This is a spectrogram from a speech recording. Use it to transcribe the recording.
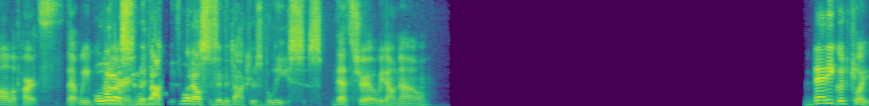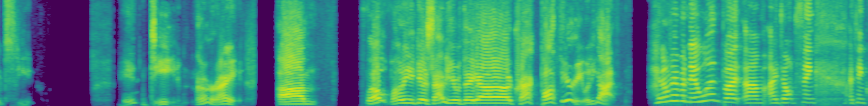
all the parts that we. Well, what else in the doctor? What else is in the doctor's valise? That's true. We don't know. Very good point. Indeed. Indeed. All right. Um. Well, why don't you get us out of here with a uh, crackpot theory? What do you got? I don't have a new one, but um, I don't think I think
